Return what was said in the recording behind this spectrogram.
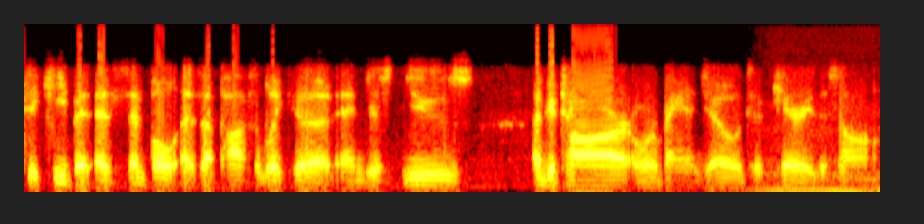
to keep it as simple as I possibly could and just use a guitar or banjo to carry the song.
